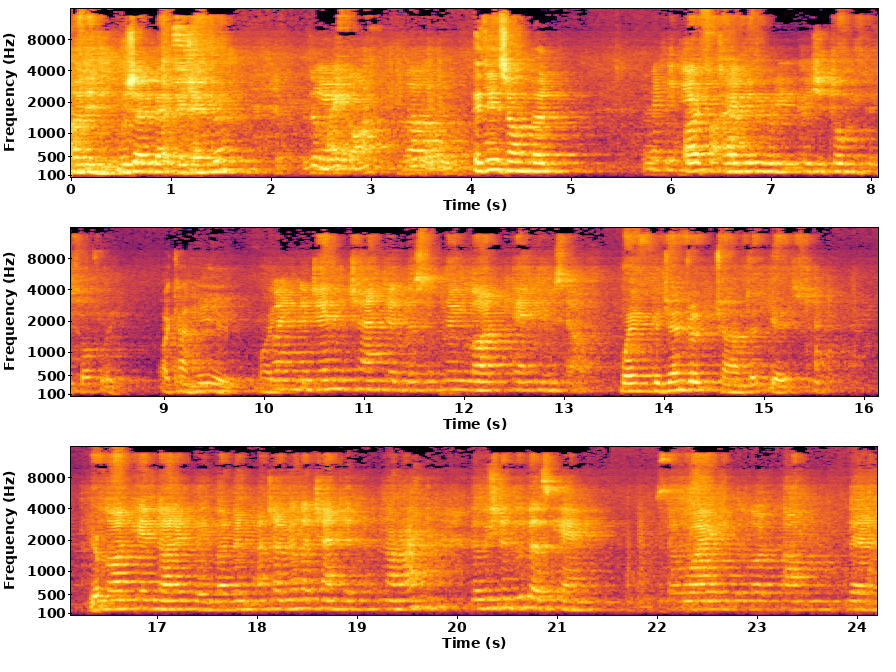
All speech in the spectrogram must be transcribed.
Was that about Gajendra? Is the mic on? Well, it is on, but, I find everybody, because you're talking too softly. I can't hear you. My when Gajendra chanted, the Supreme Lord came himself. When Gajendra chanted, yes. Yep. The Lord came directly, but when Acharya chanted Narayan, the Vishnu Dutas came. So why did the Lord come then?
